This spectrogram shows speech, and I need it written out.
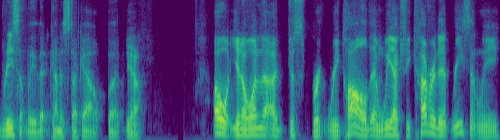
recently that kind of stuck out. But Yeah. Oh, you know, one I just re- recalled, and we actually covered it recently.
